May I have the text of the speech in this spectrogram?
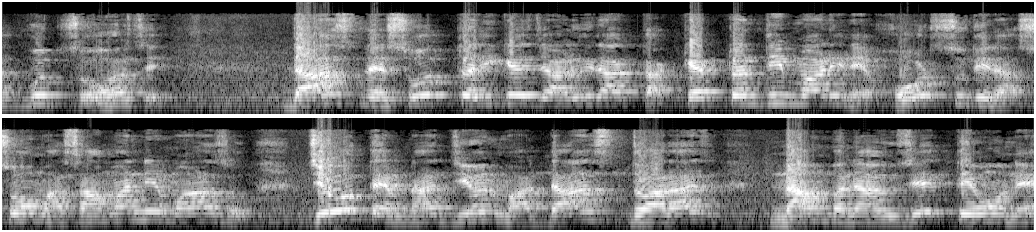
અદ્ભુત શો હશે. ડાન્સને શોધ તરીકે જાળવી રાખતા કેપ્ટનથી માંડીને હોટ સુધીના શોમાં સામાન્ય માણસો જેઓ તેમના જીવનમાં ડાન્સ દ્વારા જ નામ બનાવ્યું છે, તેઓને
